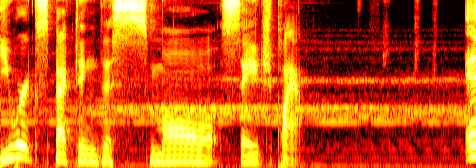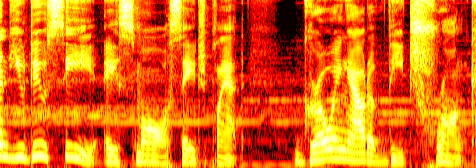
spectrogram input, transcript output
you were expecting this small sage plant. And you do see a small sage plant growing out of the trunk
